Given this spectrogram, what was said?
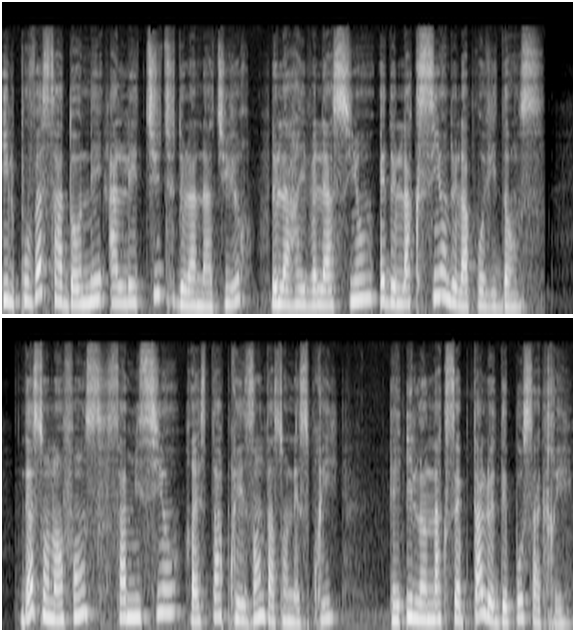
il pouvait s'adonner à l'étude de la nature, de la révélation et de l'action de la providence. Dès son enfance, sa mission resta présente à son esprit et il en accepta le dépôt sacré.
